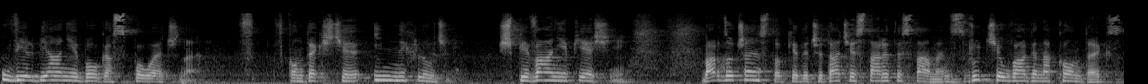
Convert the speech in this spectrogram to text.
uwielbianie Boga społeczne w, w kontekście innych ludzi, śpiewanie pieśni. Bardzo często, kiedy czytacie Stary Testament, zwróćcie uwagę na kontekst,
